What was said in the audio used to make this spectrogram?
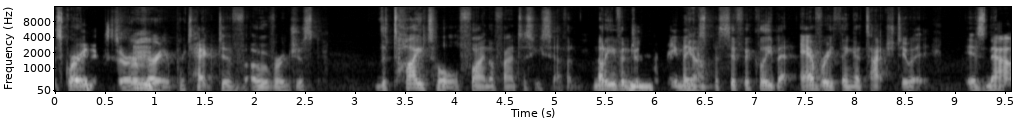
Square Enix are very protective over just the title Final Fantasy VII. Not even just the remake Yeah. specifically, but everything attached to it is now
